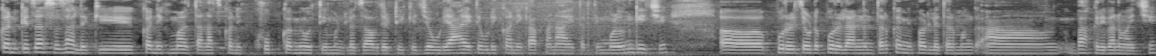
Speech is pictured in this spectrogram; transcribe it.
कणकेचं असं झालं की कणिक मळतानाच कणिक खूप कमी होती. म्हटलं जाऊ दे ठीक आहे. जेवढी आहे तेवढी कणिक आपण आहे तर ती मळून घ्यायची. पुरेल तेवढं पुरेल्यानंतर कमी पडले तर मग भाकरी बनवायची.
